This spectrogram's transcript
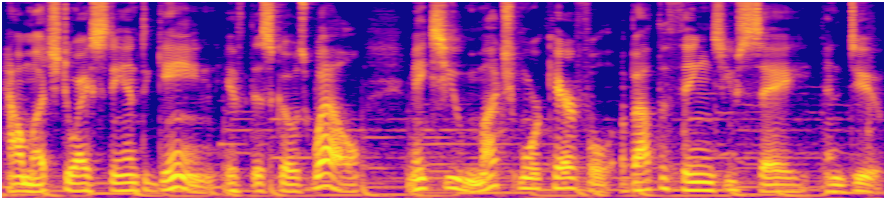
how much do I stand to gain if this goes well? Makes you much more careful about the things you say and do.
